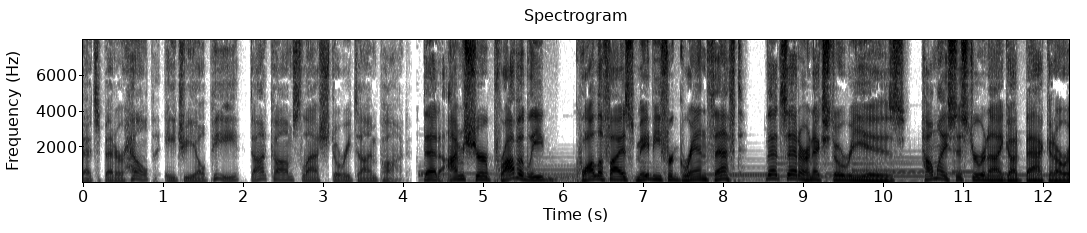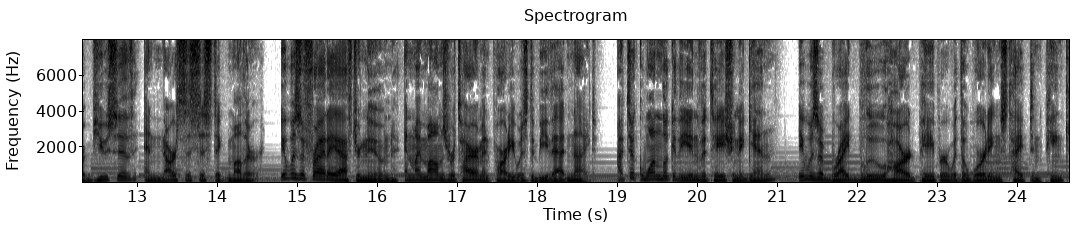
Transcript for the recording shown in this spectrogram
That's betterhelp, H-E-L-P dot com slash storytimepod. That I'm sure probably qualifies maybe for grand theft. That said, our next story is how my sister and I got back at our abusive and narcissistic mother. It was a Friday afternoon, and my mom's retirement party was to be that night. I took one look at the invitation again. It was a bright blue hard paper with the wordings typed in pink.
